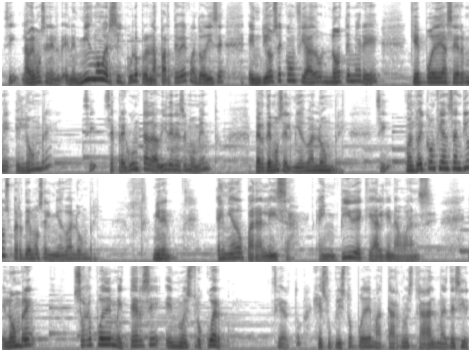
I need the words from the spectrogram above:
¿Sí? La vemos en el, en el mismo versículo, pero en la parte B, cuando dice, en Dios he confiado, no temeré, ¿qué puede hacerme el hombre? ¿Sí? Se pregunta David en ese momento. Perdemos el miedo al hombre. ¿Sí? Cuando hay confianza en Dios, perdemos el miedo al hombre. Miren, el miedo paraliza e impide que alguien avance. El hombre solo puede meterse en nuestro cuerpo ¿cierto? Jesucristo puede matar nuestra alma, es decir,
